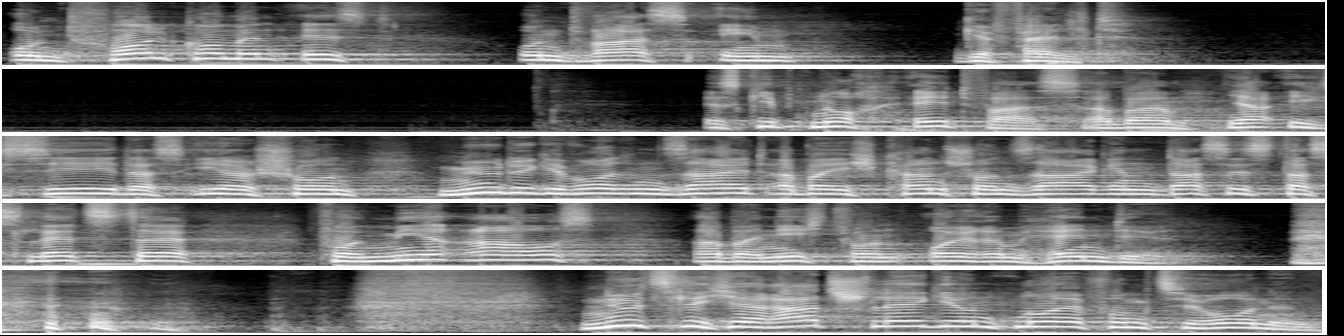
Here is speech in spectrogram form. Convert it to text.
und vollkommen ist und was ihm gefällt. Es gibt noch etwas, aber ja, ich sehe, dass ihr schon müde geworden seid, aber ich kann schon sagen, das ist das Letzte von mir aus, aber nicht von eurem Handy. Nützliche Ratschläge und neue Funktionen.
